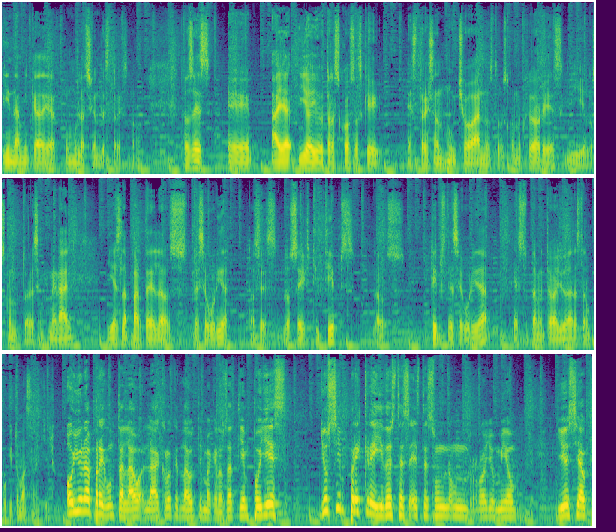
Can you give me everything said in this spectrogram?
dinámica de acumulación de estrés. Entonces, eh, hay, y hay otras cosas que estresan mucho a nuestros conductores y a los conductores en general, y es la parte de, los, de seguridad. Entonces, los safety tips, los tips de seguridad, esto también te va a ayudar a estar un poquito más tranquilo. Hoy una pregunta, la, creo que es la última que nos da tiempo, y es, yo siempre he creído, este es, este es un rollo mío, yo decía, ok,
